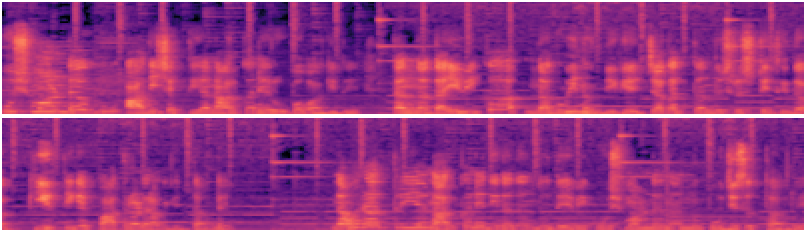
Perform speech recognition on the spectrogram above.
ಕೂಷ್ಮಾಂಡವು ಆದಿಶಕ್ತಿಯ ನಾಲ್ಕನೇ ರೂಪವಾಗಿದೆ. ತನ್ನ ದೈವಿಕ ನಗುವಿನೊಂದಿಗೆ ಜಗತ್ತನ್ನು ಸೃಷ್ಟಿಸಿದ ಕೀರ್ತಿಗೆ ಪಾತ್ರಳಾಗಿದ್ದಾಳೆ. ನವರಾತ್ರಿಯ ನಾಲ್ಕನೇ ದಿನದಂದು ದೇವಿ ಕೂಷ್ಮಾಂಡನನ್ನು ಪೂಜಿಸುತ್ತಾರೆ.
